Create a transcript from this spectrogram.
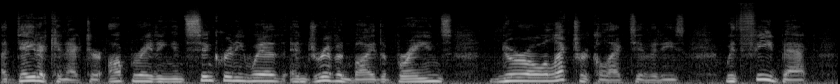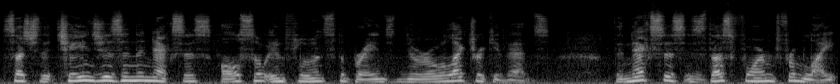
a data connector operating in synchrony with and driven by the brain's neuroelectrical activities with feedback such that changes in the nexus also influence the brain's neuroelectric events. The nexus is thus formed from light,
